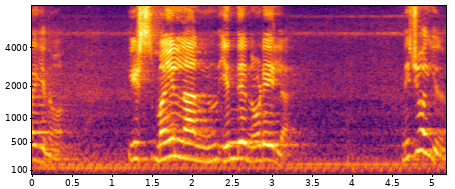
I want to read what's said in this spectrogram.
ಹಾಗಿನೂ ಇಷ್ಟು ಸ್ಮೈಲ್ ನಾನು ಹಿಂದೆ ನೋಡೇ ಇಲ್ಲ. ನಿಜವಾಗಿಯೂ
